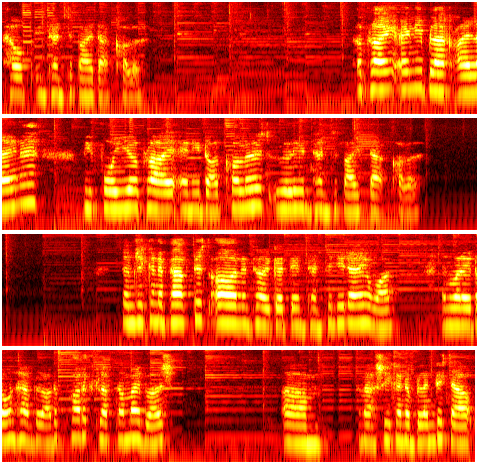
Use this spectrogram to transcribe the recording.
help intensify that color. Applying any black eyeliner before you apply any dark colors really intensifies that color. So I'm just going to pack this on until I get the intensity that I want and when I don't have a lot of products left on my brush um, I'm actually going to blend this out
